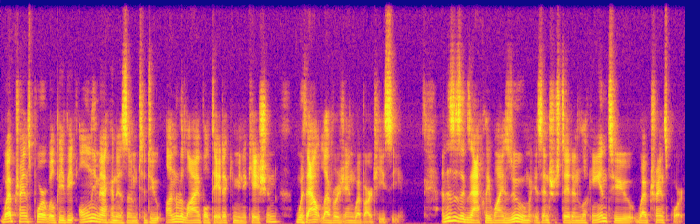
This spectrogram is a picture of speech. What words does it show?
web transport will be the only mechanism to do unreliable data communication without leveraging WebRTC. And this is exactly why Zoom is interested in looking into WebTransport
